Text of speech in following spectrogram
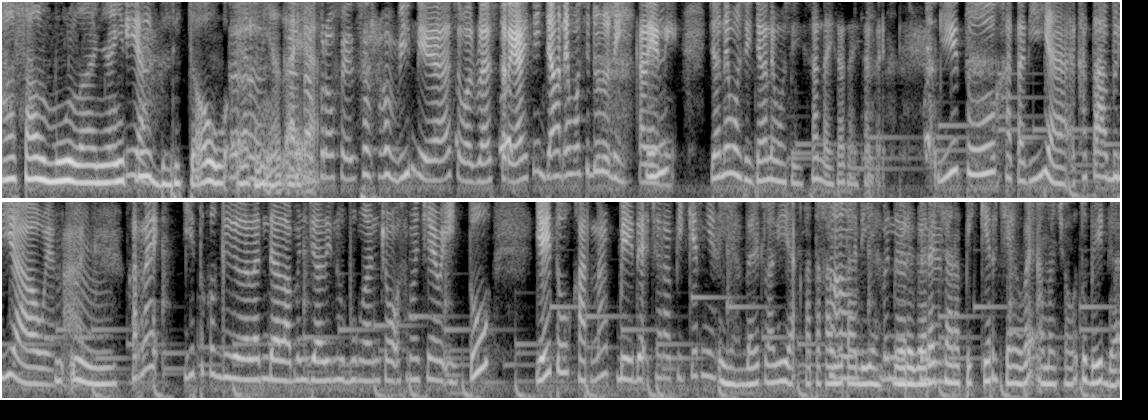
asal mulanya itu Iya. dari cowok ya Heeh, ternyata Kata ya. Profesor Robin ya, sobat blaster ya. Ini jangan emosi dulu nih kalian nih. Jangan emosi, jangan emosi. Santai, santai, santai. Gitu kata dia, kata beliau ya kan. Mm-mm. Karena itu kegagalan dalam menjalin hubungan cowok sama cewek itu yaitu karena beda cara pikirnya. Iya, balik lagi ya kata kamu Heeh, tadi ya. Gara-gara cara pikir cewek sama cowok tuh beda.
